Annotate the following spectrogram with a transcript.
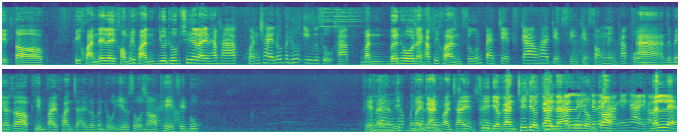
ติดต่อ พี่ขวัญได้เลยของพี่ขวัญ YouTube ชื่ออะไรนะครับ ครับ ขวัญชัยรถบรรทุกอีซูซุครับ บันเบอร์โทรหน่อยครับพี่ขวัญ 0879574721 ครับผม อ่าหรือไม่งั้นก็พิมพ์ไปขวัญใจรถบรรทุกอิวสุเนาะใช่เพจครับ Facebook เพจอะไรนะพี่ครับเหมือนกันลยขวัญชัยใชื่อเดียวกัน ชื่อเดียวกันนะชื่อคุณผู้ชมเลยจะก็ได้หาง่ายๆครับนั่นแหละ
